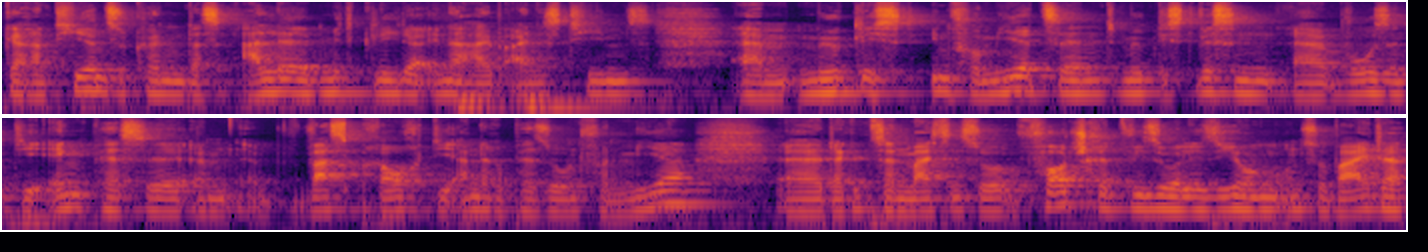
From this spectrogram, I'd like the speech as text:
garantieren zu können, dass alle Mitglieder innerhalb eines Teams ähm, möglichst informiert sind, möglichst wissen, äh, wo sind die Engpässe, ähm, was braucht die andere Person von mir. Äh, da gibt es dann meistens so Fortschrittvisualisierungen und so weiter.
